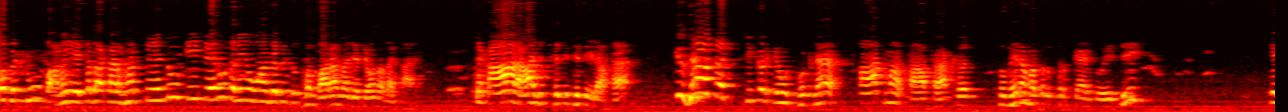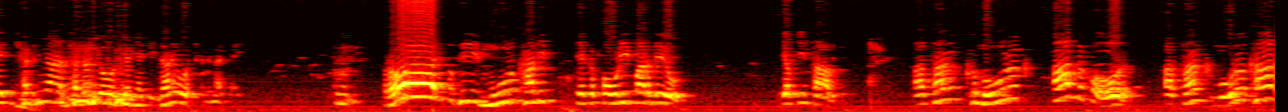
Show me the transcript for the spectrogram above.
ਉਹ ਤੇ ਤੂੰ ਭਾਵੇਂ ਇੱਕ ਦਾ ਕਰ ਹਾਂ, ਤੈਨੂੰ ਕੀ, ਤੈਨੂੰ ਤਾਂ ਨਹੀਂ ਆਉਂਦੇ ਵੀ ਤੂੰ 12 ਦਾ ਜੇ 14 ਦਾ ਕਰ ਸਰਕਾਰ ਆ ਜਿੱਥੇ ਜਿੱਥੇ ਤੇਰਾ ਹੈ, ਕਿਸੇ ਤੇ ਚਿੱਕੜ ਕਿਉਂ ਛੁੱਟਣਾ ਆਤਮਾ ਸਾਫ਼ ਰੱਖ। ਸੋ ਮੇਰਾ ਮਤਲਬ ਸਿਰਫ ਕਹਿਣ ਤੋਂ ਇਹ ਸੀ ਕਿ ਛੱਡੀਆਂ, ਛੱਡਣ ਯੋਗ ਜਿਹੜੀਆਂ ਚੀਜ਼ਾਂ ਨੇ, ਉਹ ਛੱਡਣਾ ਚਾਹੀਦਾ। ਰੋਜ਼ ਤੁਸੀਂ ਮੂਰਖਾਂ ਦੀ ਇੱਕ ਪੌੜੀ ਪੜ੍ਹਦੇ ਹੋ, ਜਪਜੀ ਸਾਹਿਬ। ਅਸੰਖ ਮੂਰਖ, ਅੰਧ ਘੋਰ। ਅਸੰਖ ਮੂਰਖਾਨ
